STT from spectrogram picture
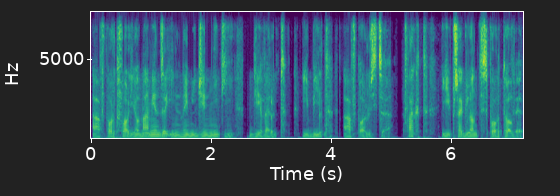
a w portfolio ma m.in. dzienniki Die Welt i Bild, a w Polsce Fakt i Przegląd Sportowy.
